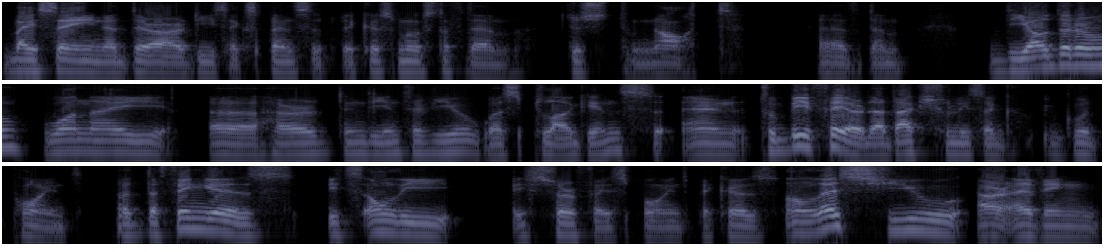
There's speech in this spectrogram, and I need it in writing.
by saying that there are these expenses because most of them just do not have them. The other one I uh, heard in the interview was plugins, and to be fair, that actually is a good point. But the thing is, it's only a surface point because unless you are having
